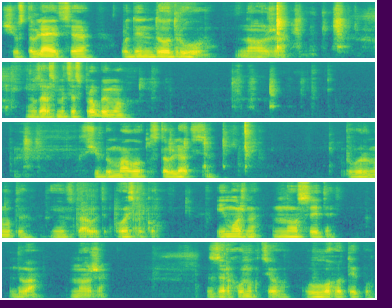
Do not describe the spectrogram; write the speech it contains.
що вставляється один до другого ножа. Ну, зараз ми це спробуємо. Щоб мало вставлятися. Повернути і вставити. Ось тако. І можна носити два ножа за рахунок цього логотипу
